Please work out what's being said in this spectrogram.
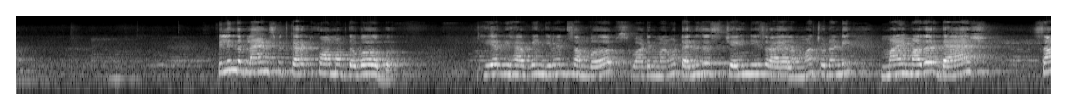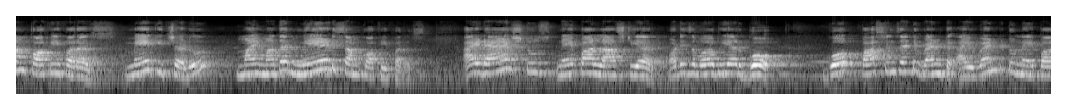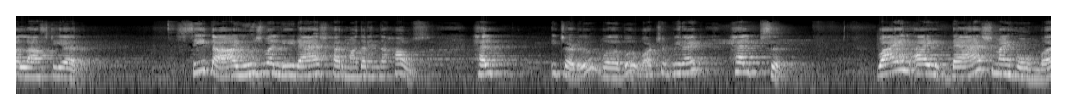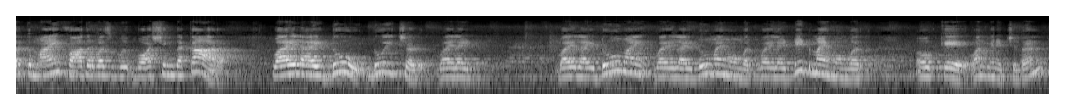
fill in the blanks with correct form of the verb here we have been given some verbs వాటిని మనం టెన్సెస్ చేంజ్ చేసి రాయాలమ్మా. చూడండి. My mother dash some coffee for us make ఇచ్చాడు. My mother made some coffee for us I dashed to Nepal last year. What is the verb here? Go. Go past tense and went. I went to Nepal last year. Sita usually dash her mother in the house. Help each other. verb. What should we write? Helps. While I dash my homework, my father was washing the car. While I do, do each other. While I while I do my while I do my homework while I did my homework. Okay one minute children.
